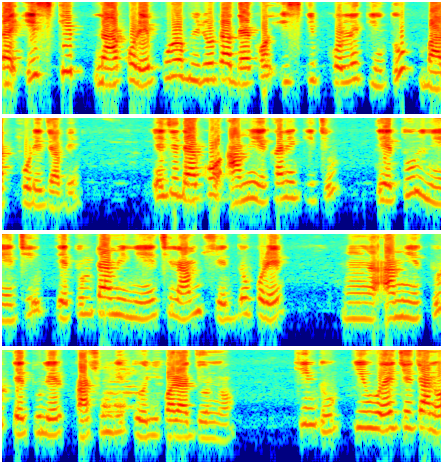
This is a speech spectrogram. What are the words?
তাই স্কিপ না করে পুরো ভিডিওটা দেখো স্কিপ করলে কিন্তু বাদ পড়ে যাবে। এই যে দেখো, আমি এখানে কিছু তেঁতুল নিয়েছি। তেঁতুলটা আমি নিয়েছিলাম সেদ্ধ করে আমি একটু তেঁতুলের কাসুন্দি তৈরি করার জন্য। কিন্তু কি হয়েছে জানো,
